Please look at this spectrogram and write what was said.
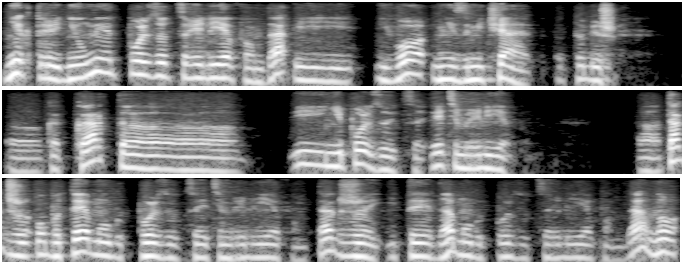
некоторые не умеют пользоваться рельефом, да, и его не замечают. То бишь, как карта и не пользуется этим рельефом. А, также ОБТ могут пользоваться этим рельефом. Также ИТ да, могут пользоваться рельефом. Да, но,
